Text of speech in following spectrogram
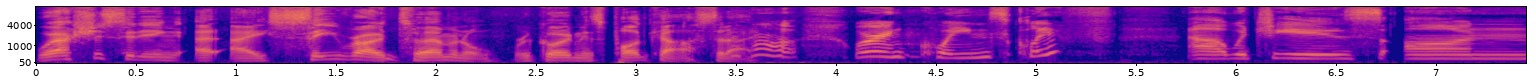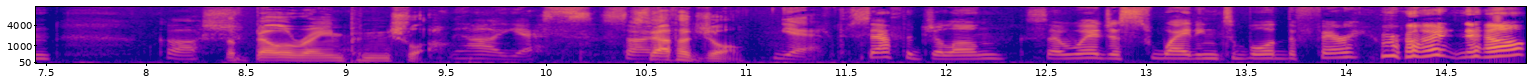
we're actually sitting at a Searoad terminal recording this podcast today. We're in Queenscliff, uh, which is on, gosh, the Bellarine Peninsula, ah yes, so south of Geelong. yeah, south of Geelong. So we're just waiting to board the ferry right now.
